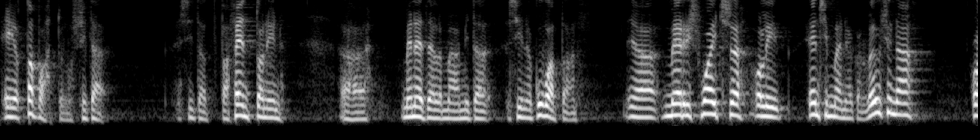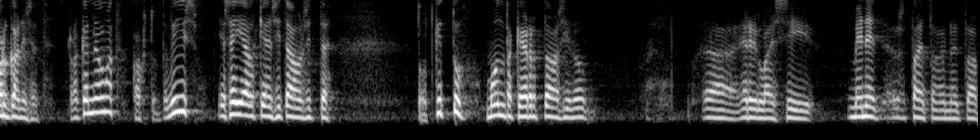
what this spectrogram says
ei ole tapahtunut, sitä, sitä tota Fentonin ää, menetelmää, mitä siinä kuvataan. Ja Mary Schweitzer oli ensimmäinen, joka löysi nämä organiset rakennelmat 2005, ja sen jälkeen sitä on sitten tutkittu monta kertaa. Siinä on ää, erilaisia menet- tai noita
